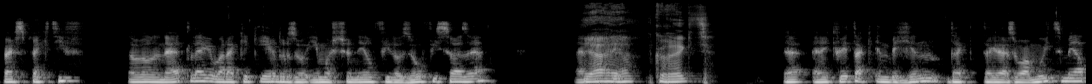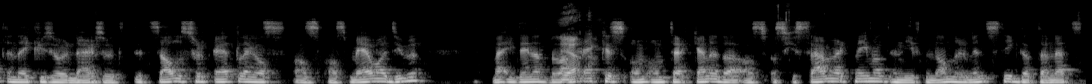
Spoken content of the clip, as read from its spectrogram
perspectief dat willen uitleggen, waar ik eerder zo emotioneel filosofisch zou zijn. En Ja, ja, correct. Ja, en ik weet dat ik in het begin dat ik, dat ik daar zo wat moeite mee had en dat ik je zo naar zo het- hetzelfde soort uitleg als, als, als mij wou duwen. Maar ik denk dat het belangrijk is om, om te herkennen dat als, als je samenwerkt met iemand en die heeft een andere insteek, dat dat net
